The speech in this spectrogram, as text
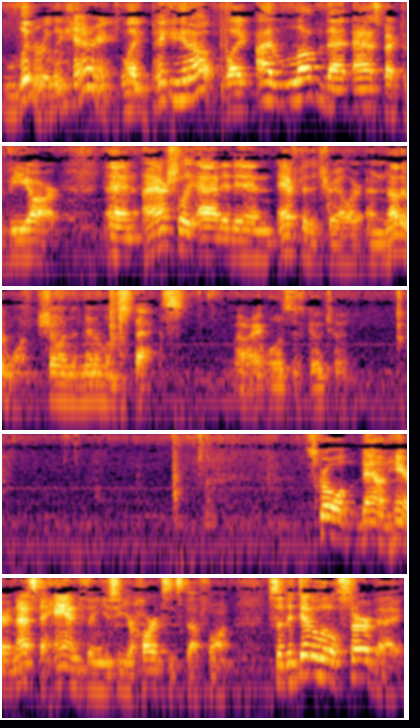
Literally carrying like picking it up. Like, I love that aspect of VR. And I actually added in, after the trailer, another one showing the minimum specs. All right. Well, let's just go to it. Scroll down here, and that's the hand thing you see your hearts and stuff on. So they did a little survey.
